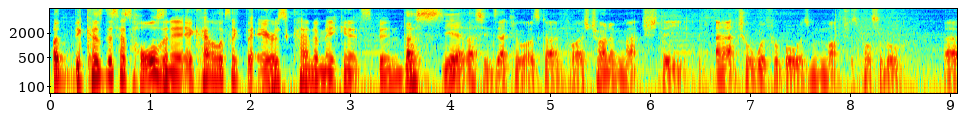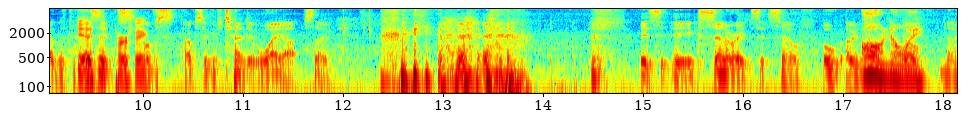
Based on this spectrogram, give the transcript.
But because this has holes in it, it kind of looks like the air is kind of making it spin. That's yeah, that's exactly what I was going for. I was trying to match the an actual wiffle ball as much as possible uh, with the Yeah, physics. perfect. Obvious- Obviously, we've turned it way up, so it's it accelerates itself. Oh, oh no! Oh, no way. No.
